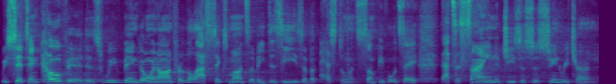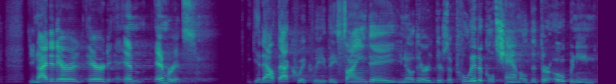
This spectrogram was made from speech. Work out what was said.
We sit in COVID as we've been going on for the last six months of a disease, of a pestilence. Some people would say that's a sign of Jesus' soon return. The United Arab Emirates get out that quickly. They signed a, you know, there, there's a political channel that they're opening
